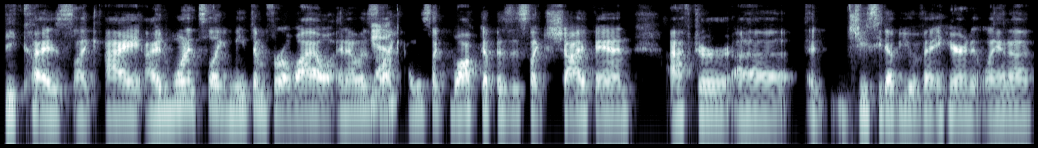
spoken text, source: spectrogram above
because like I I had wanted to like meet them for a while and I was yeah. like I just like walked up as this like shy fan after uh, a GCW event here in Atlanta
